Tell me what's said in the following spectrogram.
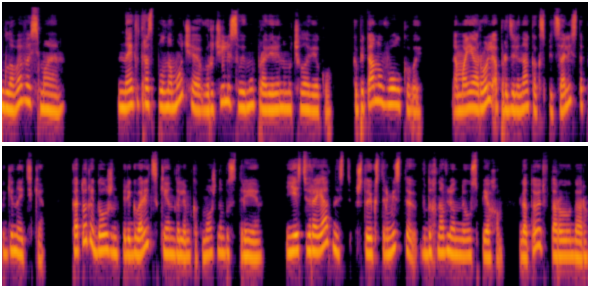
Глава восьмая. На этот раз полномочия вручили своему проверенному человеку, капитану Волковой, а моя роль определена как специалиста по генетике, который должен переговорить с Кенделем как можно быстрее. Есть вероятность, что экстремисты, вдохновленные успехом, готовят второй удар.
